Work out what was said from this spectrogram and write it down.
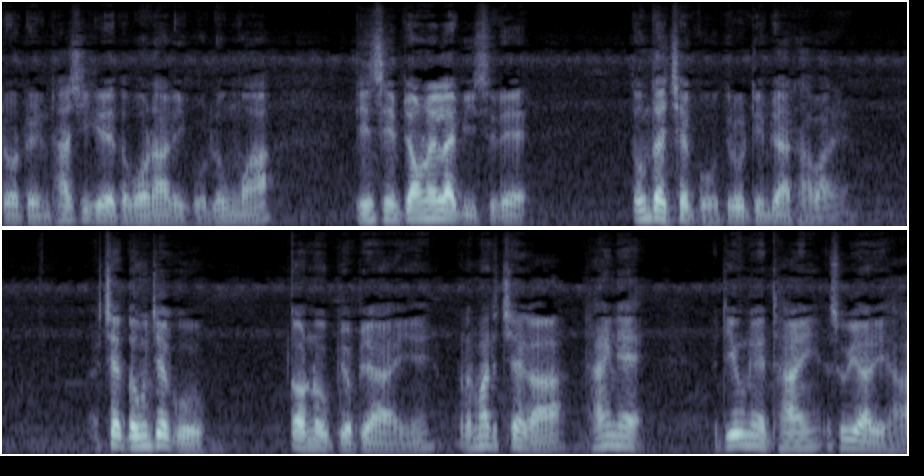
တော်တွင်ထားရှိခဲ့တဲ့သဘောထားတွေကိုလုံးဝပြင်ဆင်ပြောင်းလဲလိုက်ပြီဆိုတဲ့ သုံးသက်ချက်ကိုသူတို့တင်ပြထားပါတယ်အချက်၃ချက်ကိုကောက်နှုတ်ပြောပြရရင်ပထမတစ်ချက်ကထိုင်းနဲ့တရုတ်နဲ့ထိုင်းအစိုးရတွေဟာ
